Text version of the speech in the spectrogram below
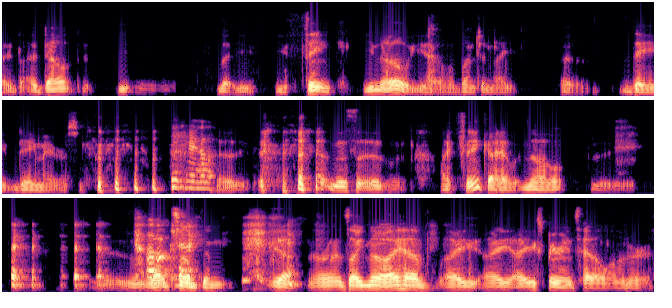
I, I doubt that you, that you, you think you know you have a bunch of night uh, day daymares Yeah. this is, I think I have no. that's okay. something. Yeah, uh, it's like no, I have I, I I experience hell on earth.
